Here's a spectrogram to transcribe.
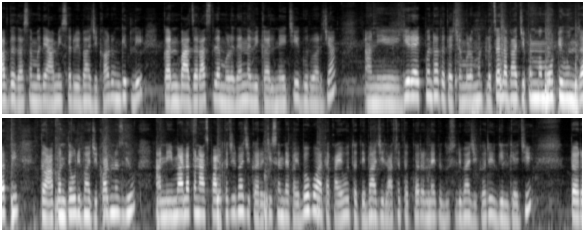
अर्ध्या तासामध्ये आम्ही सर्व भाजी काढून घेतली. कारण बाजार असल्यामुळे त्यांना विकायला न्यायची गुरुवारच्या. आणि गिरायक पण राहतं त्याच्यामुळे म्हटलं चला भाजी पण मग मोठी होऊन जाते. तर आपण तेवढी भाजी काढूनच घेऊ. आणि मला पण आज पालकाची भाजी करायची. संध्याकाळी बघू आता काय होतं ते भाजीला. असं तर करेल नाही तर दुसरी भाजी करील गिलक्याची. तर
